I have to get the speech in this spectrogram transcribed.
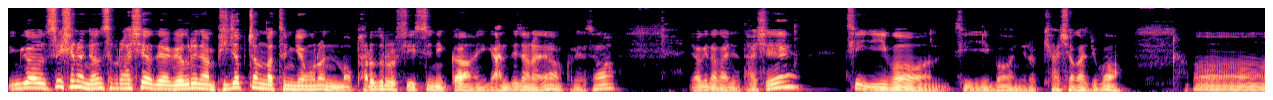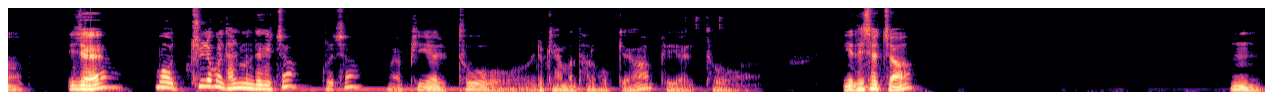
이걸 쓰시는 연습을 하셔야 돼요. 왜 그러냐면 비접점 같은 경우는 뭐 바로 들어올 수 있으니까 이게 안 되잖아요. 그래서 여기다가 이제 다시 T2번, T2번 이렇게 하셔가지고 어, 이제 뭐 출력을 달면 되겠죠? 그렇죠? BL2 이렇게 한번 다뤄볼게요. BL2 이해되셨죠? 음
